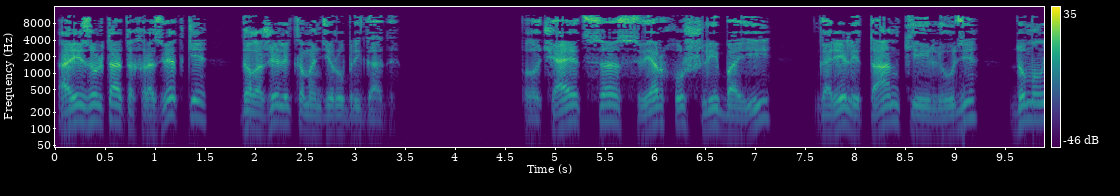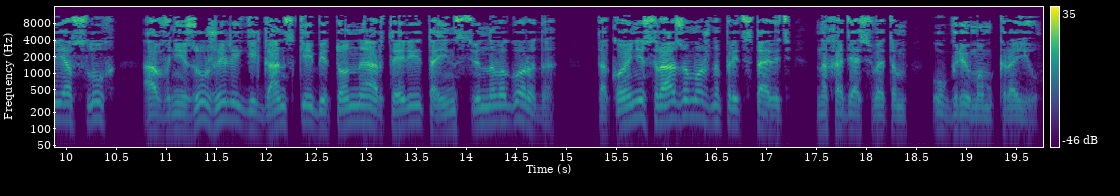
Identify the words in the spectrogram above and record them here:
О результатах разведки доложили командиру бригады. Получается, сверху шли бои, горели танки и люди, думал я вслух, а внизу жили гигантские бетонные артерии таинственного города. Такое не сразу можно представить, находясь в этом угрюмом краю.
